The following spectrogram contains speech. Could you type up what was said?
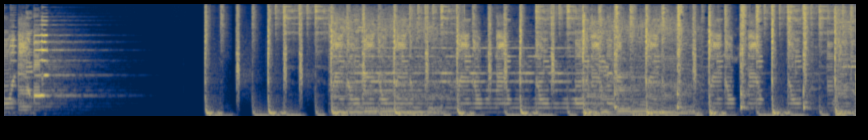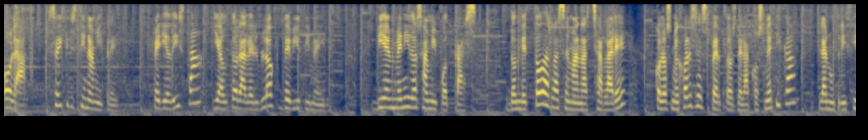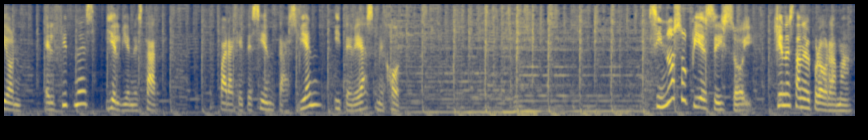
Hola, soy Cristina Mitre, periodista y autora del blog de Beauty Mail. Bienvenidos a mi podcast, donde todas las semanas charlaré con los mejores expertos de la cosmética, la nutrición, el fitness y el bienestar, para que te sientas bien y te veas mejor. Si no supieseis hoy quién está en el programa,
